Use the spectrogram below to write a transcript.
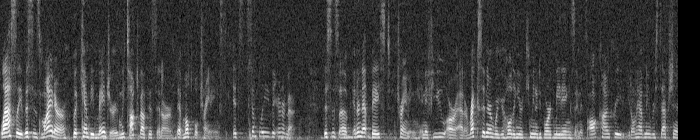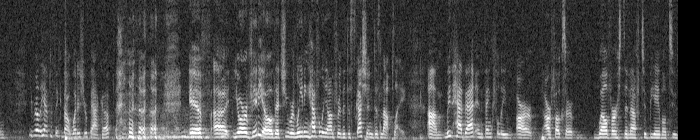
lastly, this is minor, but can be major, and we talked about this at our, at multiple trainings. It's simply the internet. This is an internet-based training, and if you are at a rec center where you're holding your community board meetings and it's all concrete, you don't have any reception, you really have to think about what is your backup. If uh, your video that you were leaning heavily on for the discussion does not play. Um, We've had that, and thankfully, our, our folks are well-versed enough to be able to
